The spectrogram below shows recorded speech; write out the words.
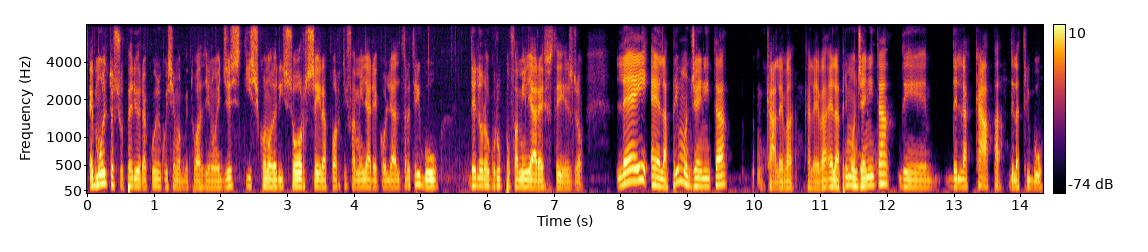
è molto superiore a quello a cui siamo abituati noi. Gestiscono le risorse, i rapporti familiari con le altre tribù del loro gruppo familiare esteso. Lei è la primogenita, Caleva, Caleva è la primogenita de- della capa della tribù,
